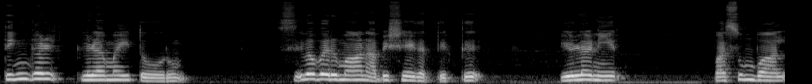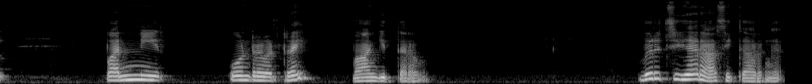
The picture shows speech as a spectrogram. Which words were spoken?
திங்கள் கிழமை தோறும் சிவபெருமான் அபிஷேகத்திற்கு இளநீர் பசும்பால் பன்னீர் போன்றவற்றை வாங்கித்தரவும் விருச்சிக ராசிக்காரங்க.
